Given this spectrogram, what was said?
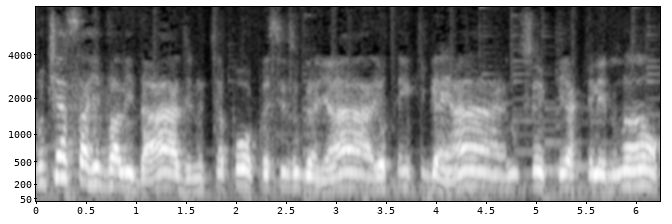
não tinha essa rivalidade, não tinha, pô, preciso ganhar, eu tenho que ganhar, não sei o que, aquele. Não,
